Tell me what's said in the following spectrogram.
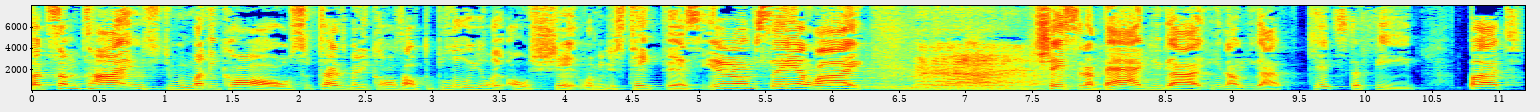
But sometimes when money calls, sometimes money calls out the blue, you're like, oh shit, let me just take this. You know what I'm saying? Like chasing a bag, you got, you know, you got kids to feed. But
